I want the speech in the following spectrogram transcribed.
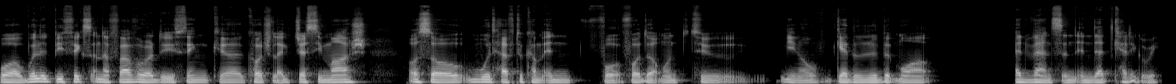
or will it be fixed under Favre, or do you think a coach like Jesse Marsch also would have to come in for for Dortmund to you know get a little bit more advanced in in that category?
